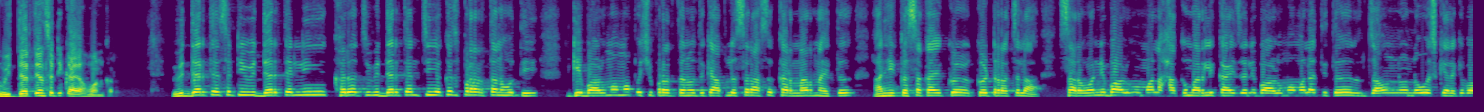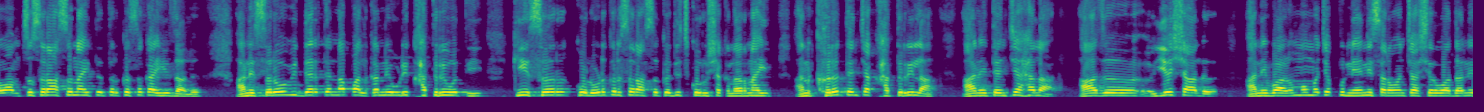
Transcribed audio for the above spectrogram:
विद्यार्थ्यांसाठी काय आव्हान करा विद्यार्थ्यांसाठी विद्यार्थ्यांनी खरंच विद्यार्थ्यांची एकच प्रार्थना होती की बाळूमामापाशी प्रार्थना होती की आपलं सर असं करणार नाहीत आणि हे कसं काय कट रचला. सर्वांनी बाळूमामाला हाक मारली. काय जणी बाळूमामाला तिथं जाऊन नवस केला की बाबा आमचं सर असं नाही तर कसं काही झालं? आणि सर्व विद्यार्थ्यांना पालकांना एवढी खात्री होती की सर कोलोडकर सर असं कधीच करू शकणार नाहीत. आणि खरं त्यांच्या खात्रीला आणि त्यांच्या ह्याला आज यश आलं. आणि बाळूमामाच्या पुण्याने सर्वांच्या आशीर्वादाने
